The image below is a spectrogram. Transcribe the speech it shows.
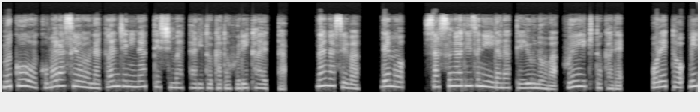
向こうを困らすような感じになってしまったりとかと振り返った。長瀬は、でも、さすがディズニーだなっていうのは雰囲気とかで、俺とミッ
